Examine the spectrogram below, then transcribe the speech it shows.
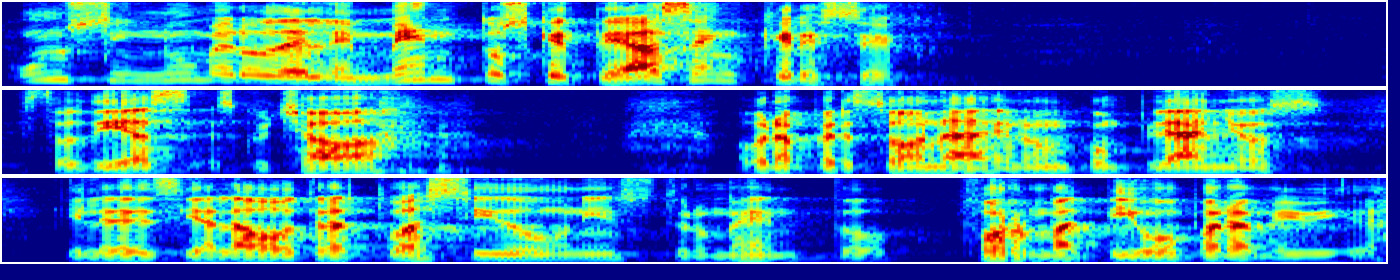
un sinnúmero de elementos que te hacen crecer. Estos días escuchaba a una persona en un cumpleaños y le decía a la otra, tú has sido un instrumento formativo para mi vida.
